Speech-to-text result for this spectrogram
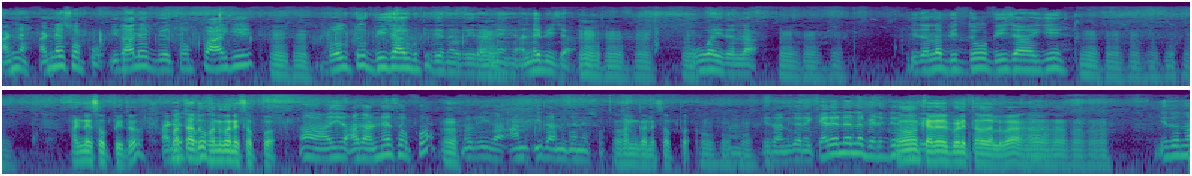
ಅಣ್ಣೆ ಅಣ್ಣೆ ಸೊಪ್ಪು ಇದಾಲೆ ಬೆ- ಸೊಪ್ಪು ಆಗಿ ಹ್ಮ್ ಹ್ಮ್ ಬೊಲ್ತು ಬೀಜ ಆಗ್ಬಿಟ್ಟಿದೆ ನೋಡ್ರಿ ಇದು ಅಣ್ಣೆ ಅಣ್ಣೆ ಬೀಜ ಹ್ಮ್ ಹ್ಮ್ ಹ್ಮ್ ಹ್ಮ್ ಹೂವ ಇದೆಲ್ಲ ಹ್ಮ್ ಹ್ಮ್ ಹ್ಮ್ ಇದೆಲ್ಲ ಬಿದ್ದು ಬೀಜ ಆಗಿ ಹ್ಮ್ ಸೊಪ್ಪು ಇದು ಹ್ಮ್ ಹ್ಮ್ ಹ್ಮ್ ಹಣ್ಣೆ ಸೊಪ್ಪಿದು ಮತ್ತೆ ಅದು ಹೊನ್ಗೊನೆ ಸೊಪ್ಪು ಆ, ಇದು- ಅದು ಅಣ್ಣೆ ಸೊಪ್ಪು ನೋಡ್ರಿ ಇದು ಅನ್- ಇದು ಅನ್ಗನೆ ಸೊಪ್ಪು ಹೊನ್ಗೊನೆ ಸೊಪ್ಪು ಹ್ಮ್ ಹ್ಮ್ ಹ್ಮ್ ಇದು ಅನ್ಗನೆ ಕೆರೆನೆಲ್ಲ ಹ್ಮ್ ಬೆಳಿತಾವದಲ್ವಾ ಹ್ಮ್ ಹ್ಮ್ ಹ್ಮ್ ಹ್ಮ್ ಇದನ್ನ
